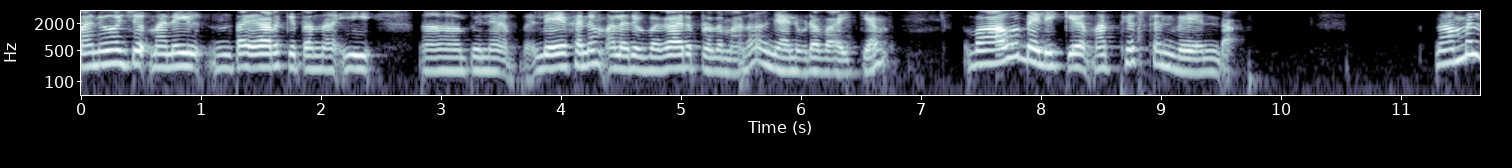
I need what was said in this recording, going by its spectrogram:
മനോജ് മനയിൽ തയ്യാറാക്കി തന്ന ഈ പിന്നെ ലേഖനം വളരെ ഉപകാരപ്രദമാണ്. അത് ഞാനിവിടെ വായിക്കാം. വാവ് ബലിക്ക് മധ്യസ്ഥൻ വേണ്ട. നമ്മൾ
